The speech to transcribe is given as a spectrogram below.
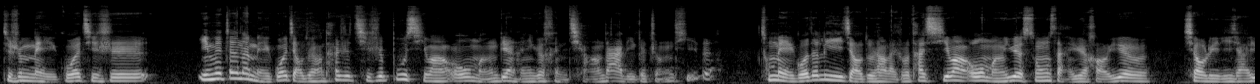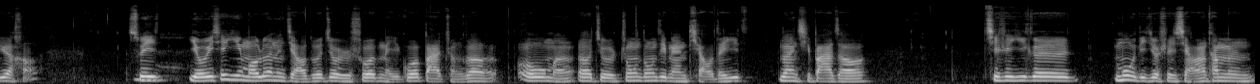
就是美国其实，因为站在美国角度上，他是其实不希望欧盟变成一个很强大的一个整体的。从美国的利益角度上来说，他希望欧盟越松散越好，越效率低下越好。所以有一些阴谋论的角度，就是说美国把整个欧盟，呃，就是中东这边挑的一乱七八糟。其实一个目的就是想让他们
